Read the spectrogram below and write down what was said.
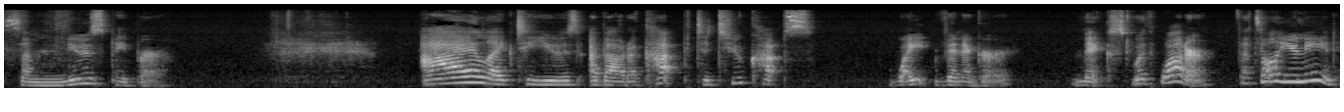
some newspaper. I like to use about a cup to two cups white vinegar mixed with water. That's all you need.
